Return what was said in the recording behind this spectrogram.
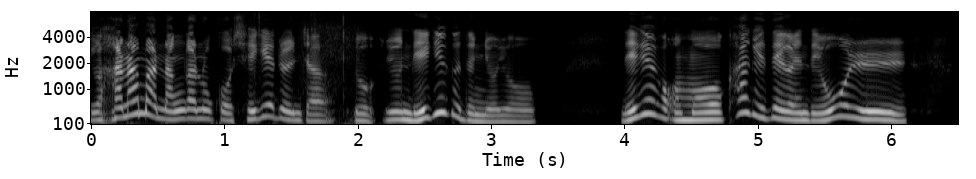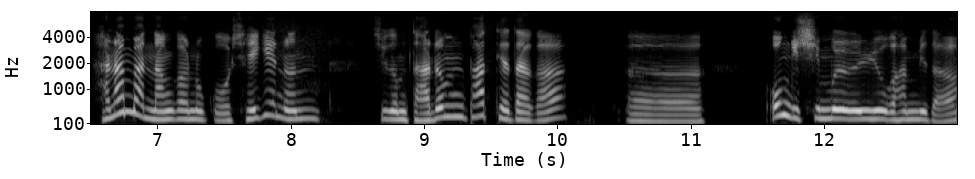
요 하나만 남가놓고 세 개를 이제 요 요 네 개거든요. 요 네 개가 오목하게 되어 있는데 요걸 하나만 남가놓고 세 개는 지금 다른 밭에다가 어 옮기 심으려고 합니다.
